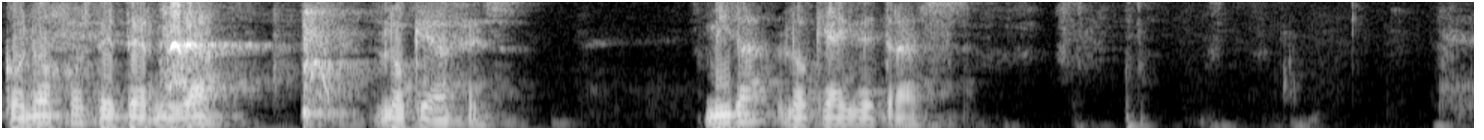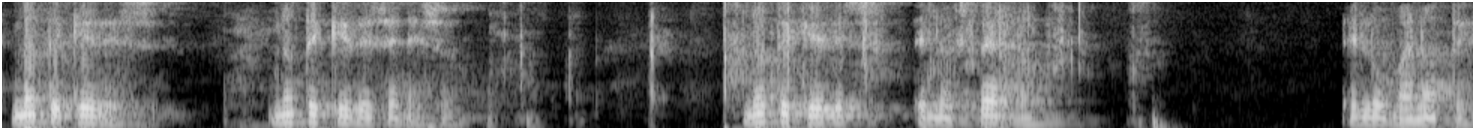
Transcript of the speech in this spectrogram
con ojos de eternidad lo que haces. Mira lo que hay detrás. No te quedes, no te quedes en eso. No te quedes en lo externo, en lo humanote.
